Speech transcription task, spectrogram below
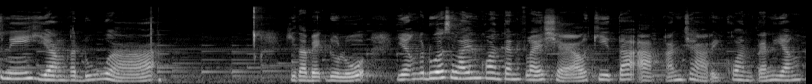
nih yang kedua kita back dulu. Yang kedua selain konten flash sale, kita akan cari konten yang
